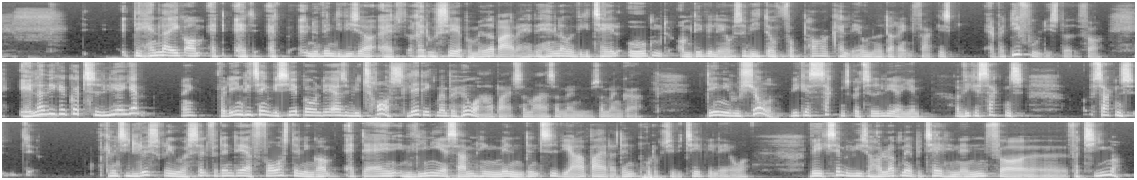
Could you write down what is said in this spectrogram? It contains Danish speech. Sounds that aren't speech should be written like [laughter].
det handler ikke om at, at, at nødvendigvis at reducere på medarbejdere her. Det handler om, at vi kan tale åbent om det, vi laver, så vi dog for pokker kan lave noget, der rent faktisk er værdifuldt i stedet for. Eller vi kan gå tidligere hjem. Ikke? For det er en af de ting, vi siger i bogen, det er, at vi tror slet ikke, man behøver at arbejde så meget, som man, som man gør. Det er en illusion. Vi kan sagtens gå tidligere hjem, og vi kan sagtens, sagtens kan man sige, løsrive os selv for den der forestilling om, at der er en linje af sammenhæng mellem den tid, vi arbejder og den produktivitet, vi laver. Ved eksempelvis at holde op med at betale hinanden for, øh, for timer.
